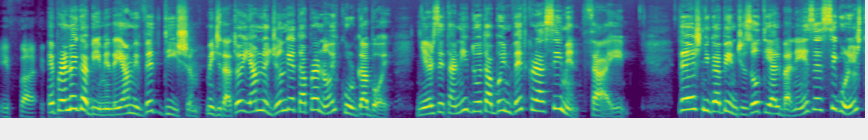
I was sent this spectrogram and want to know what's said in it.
E pranoj gabimin dhe jam i vetëdijshëm, megjithatë jam në gjendje ta pranoj kur gaboj. Njerëzit tani duhet ta bëjnë vetë krahasimin, tha ai. Dhe është një gabim që zoti Albanese sigurisht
